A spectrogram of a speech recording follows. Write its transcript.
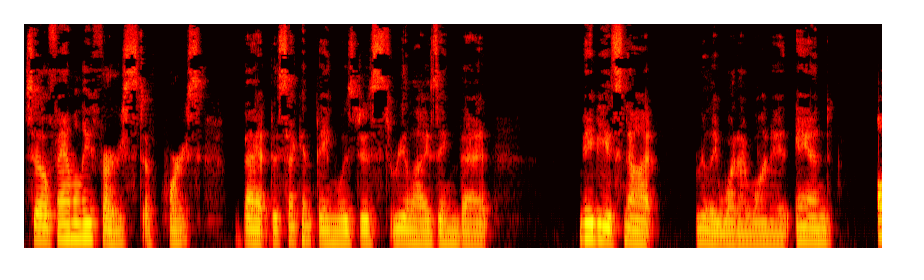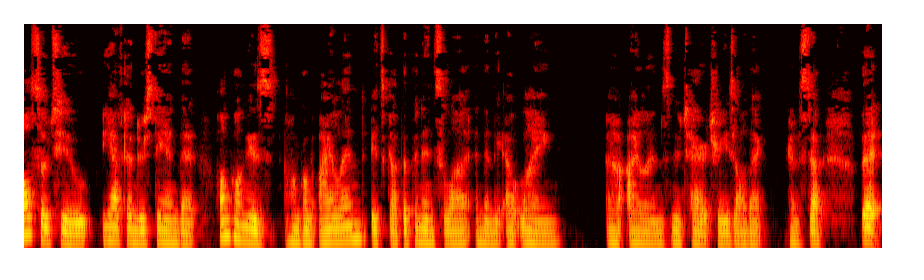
So, family first, of course. But the second thing was just realizing that maybe it's not really what I wanted. And also, too, you have to understand that Hong Kong is Hong Kong Island. It's got the peninsula and then the outlying uh, islands, new territories, all that kind of stuff. But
